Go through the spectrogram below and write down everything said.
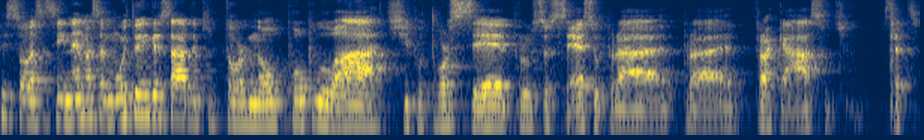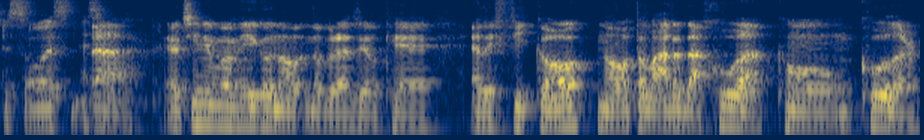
pessoas assim, né? Mas é muito engraçado que tornou popular, tipo, torcer pro sucesso, pra, pra fracasso, tipo, certas pessoas. né? ah, eu tinha um amigo no, no Brasil que ele ficou no outro lado da rua com um cooler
